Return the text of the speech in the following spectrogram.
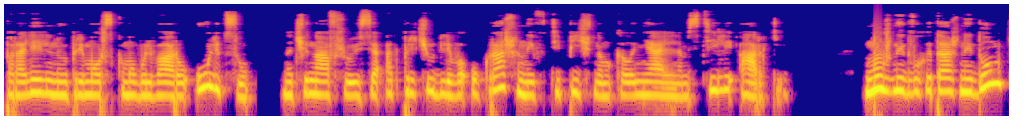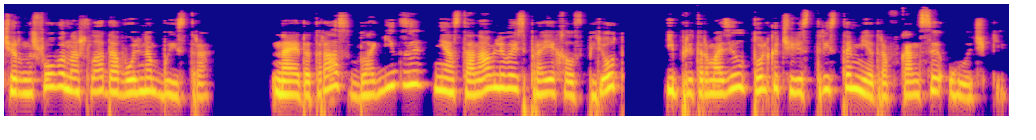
параллельную Приморскому бульвару улицу, начинавшуюся от причудливо украшенной в типичном колониальном стиле арки. Нужный двухэтажный дом Чернышова нашла довольно быстро. На этот раз Благидзе, не останавливаясь, проехал вперед и притормозил только через 300 метров в конце улочки.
